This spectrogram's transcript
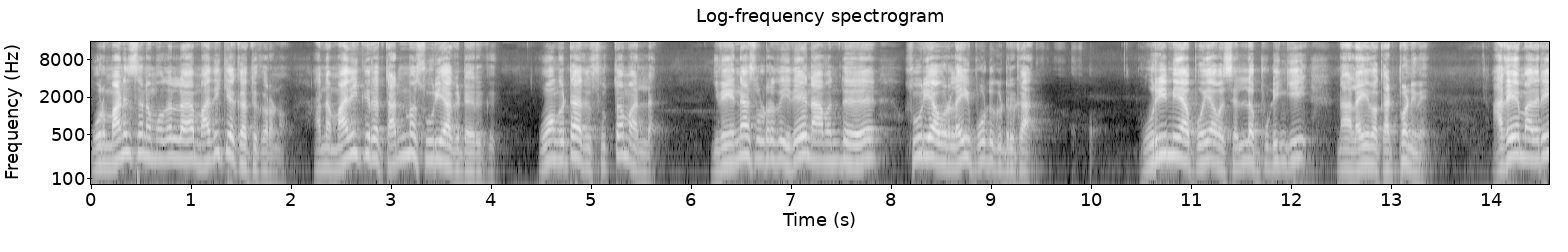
ஒரு மனுஷனை முதல்ல மதிக்க கற்றுக்கிறணும் அந்த மதிக்கிற தன்மை சூர்யா கிட்டே இருக்குது உங்ககிட்ட அது சுத்தமாக இல்லை. இவன் என்ன சொல்கிறது இதே நான் வந்து சூர்யா ஒரு லைவ் போட்டுக்கிட்டு இருக்கா. உரிமையாக போய் அவள் செல்லை பிடுங்கி நான் லைவை கட் பண்ணுவேன். அதே மாதிரி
